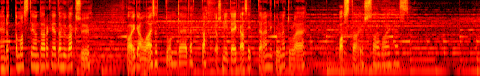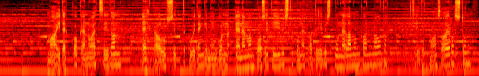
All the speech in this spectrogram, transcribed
Ehdottomasti on tärkeää hyväksyä kaikenlaiset tunteet, että jos niitä ei käsittele, niin kyllä ne tulee vastaan jossain vaiheessa. Mä oon itse kokenut, että siitä on ehkä ollut sitten kuitenkin niin kuin enemmän positiivista kuin negatiivista mun elämän kannalta, siitä, että mä oon sairastunut.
